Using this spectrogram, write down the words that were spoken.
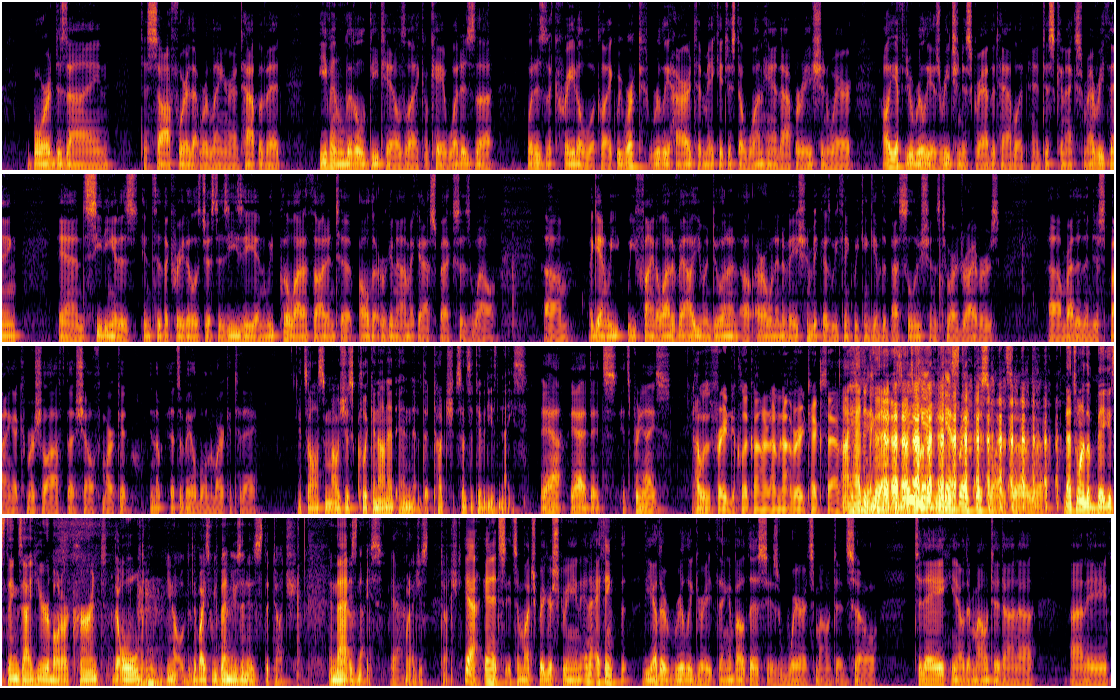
board design to software that we're laying on top of it, even little details like, okay, what is the what does the cradle look like? We worked really hard to make it just a one-hand operation where all you have to do really is reach and just grab the tablet, and it disconnects from everything. And seating it is into the cradle is just as easy. And we put a lot of thought into all the ergonomic aspects as well. Um, again, we, we find a lot of value in doing it, uh, our own innovation because we think we can give the best solutions to our drivers um, rather than just buying a commercial off the shelf market in the, that's available in the market today. It's awesome. I was just clicking on it, and the touch sensitivity is nice. Yeah, yeah, it, it's it's pretty nice. I was afraid to click on it. I'm not very tech savvy. I had to do that because that's you, one of can't, the you biggest. can't break this one, so you know. That's one of the biggest things I hear about our current, the old, you know, the device we've been using is the touch, and that is nice. Yeah. What I just touched. Yeah, and it's it's a much bigger screen, and I think the, the other really great thing about this is where it's mounted. So today, you know, they're mounted on a on a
